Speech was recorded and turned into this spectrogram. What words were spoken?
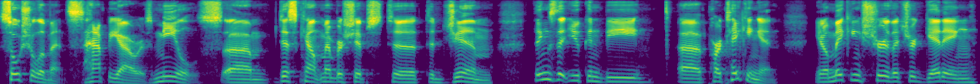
social events, happy hours, meals, um, discount memberships to to gym, things that you can be uh, partaking in? You know, making sure that you're getting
